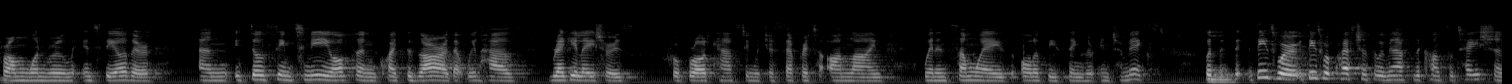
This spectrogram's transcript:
from one room into the other. And it does seem to me often quite bizarre that we'll have regulators for broadcasting, which are separate to online, when in some ways all of these things are intermixed. But mm. th- these were these were questions that we've been asked in the consultation.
